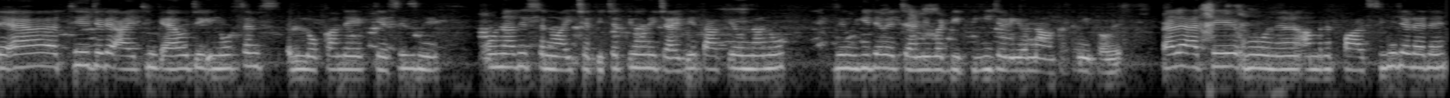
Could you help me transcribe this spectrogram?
ਤੇ ਇਹ ਇੱਥੇ ਜਿਹੜੇ ਆਈ ਥਿੰਕ ਇਹੋ ਜਿਹੇ ਇਨੋਸੈਂਸ ਲੋਕਾਂ ਦੇ ਕੇਸਿਸ ਨੇ, ਉਹਨਾਂ ਦੀ ਸੁਣਵਾਈ ਛੇਤੀ ਛੇਤੀ ਹੋਣੀ ਚਾਹੀਦੀ ਹੈ ਤਾਂ ਕਿ ਉਹਨਾਂ ਨੂੰ ਜ਼ਿੰਦਗੀ ਦੇ ਵਿੱਚ ਇੰਨੀ ਵੱਡੀ ਪੀ ਜਿਹੜੀ ਉਹ ਨਾ ਕੱਟਣੀ ਪਵੇ। ਪਹਿਲਾਂ ਇੱਥੇ ਹੁਣ ਅੰਮ੍ਰਿਤਪਾਲ ਸਿੰਘ ਜਿਹੜੇ ਨੇ,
